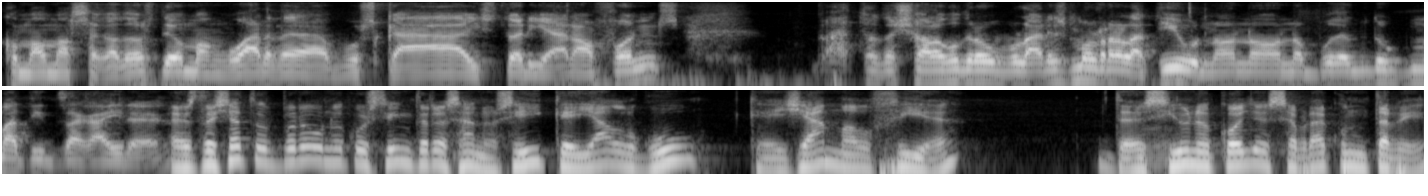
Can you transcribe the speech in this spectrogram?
com amb els segadors, Déu me'n guarda buscar història en el fons, ah, tot això a la cultura popular és molt relatiu, no, no, no podem dogmatitzar gaire. Eh? Has deixat tot però una qüestió interessant, o sigui que hi ha algú que ja malfia de si una colla sabrà comptar bé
